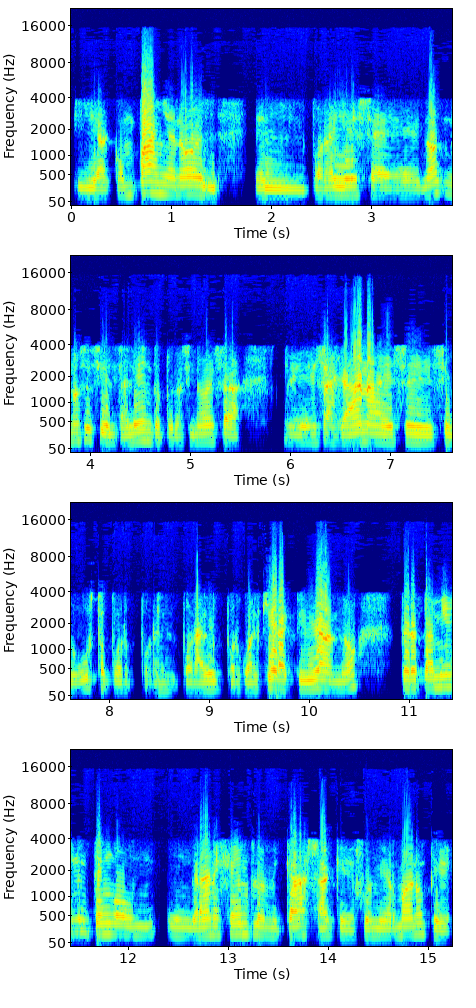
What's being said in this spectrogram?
y acompaña, ¿no? El, el, por ahí ese, no, no sé si el talento, pero sino esa, esas ganas, ese, ese gusto por, por, por, por cualquier actividad, ¿no? Pero también tengo un, un, gran ejemplo en mi casa, que fue mi hermano, que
